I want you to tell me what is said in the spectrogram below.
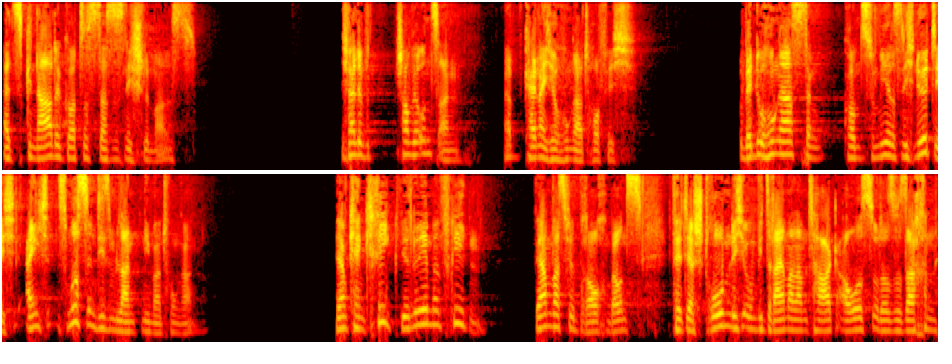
als Gnade Gottes, dass es nicht schlimmer ist. Ich meine, schauen wir uns an. Keiner hier hungert, hoffe ich. Und wenn du hungerst, dann komm zu mir, das ist nicht nötig. Eigentlich, es muss in diesem Land niemand hungern. Wir haben keinen Krieg, wir leben im Frieden. Wir haben, was wir brauchen. Bei uns fällt der Strom nicht irgendwie dreimal am Tag aus oder so Sachen.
